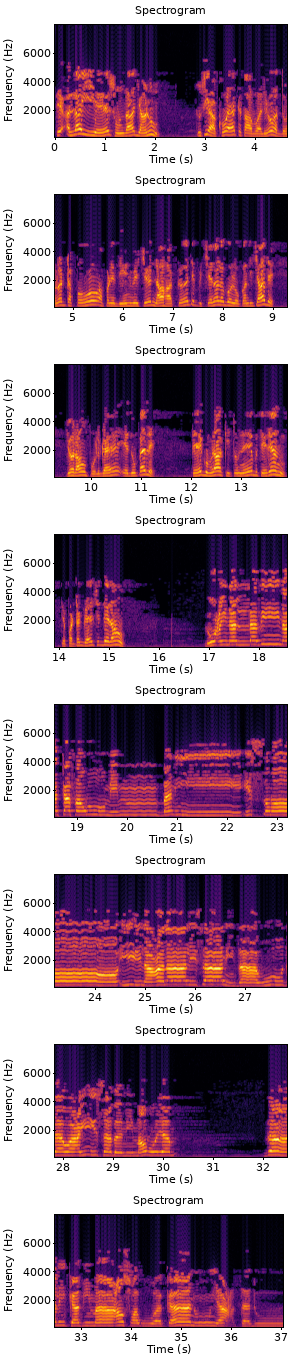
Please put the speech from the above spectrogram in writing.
تے اللہ ہی اے سندا جانو۔ تسی آکھو، اے کتاب والیو ادو نہ ٹپو، اپنے دین وچ نہ حق تے پیچھے نہ لگو لوکاں دی چاہ دے۔ جو راہوں بھول گئے ادوں پہلے۔ ਤੇ ਗੁੰਮਰਾਹ ਕੀਤੋ ਨੇ ਬਤੇਰਿਆਂ ਨੂੰ ਤੇ ਪਟਕ ਗਏ ਸਿੱਧੇ ਰਾਹੋਂ لعن الذين كفروا من بني إسرائيل على لسان داود وعيسى بن مريم ذَلِكَ بِمَا عَصَوا وَكَانُوا يَعْتَدُونَ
